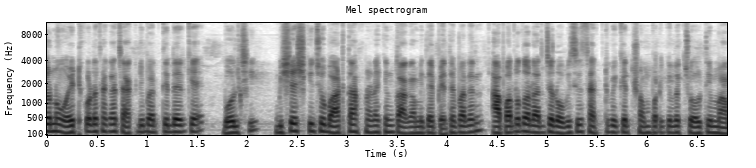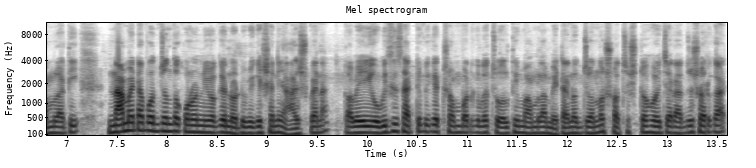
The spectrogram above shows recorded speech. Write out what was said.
জন্য ওয়েট করে থাকা চাকরি প্রার্থীদেরকে বলছি, বিশেষ কিছু বার্তা আপনারা কিন্তু আগামীতে পেতে পারেন। আপাতত রাজ্যের ওবিসি সার্টিফিকেট সম্পর্কিত চলতি মামলাটি না মেটা পর্যন্ত কোনো নিয়োগের নোটিফিকেশনই আসবে না। তবে এই ওবিসি সার্টিফিকেট সম্পর্কিত চলতি মামলা মেটানোর জন্য সচেষ্ট হয়েছে রাজ্য সরকার।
